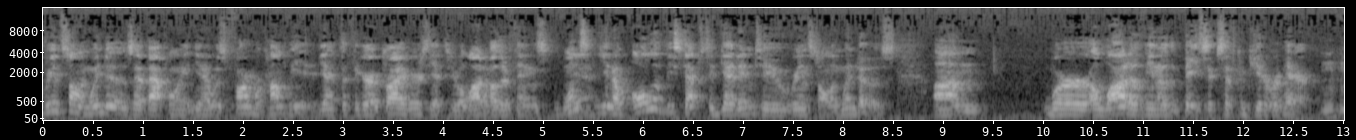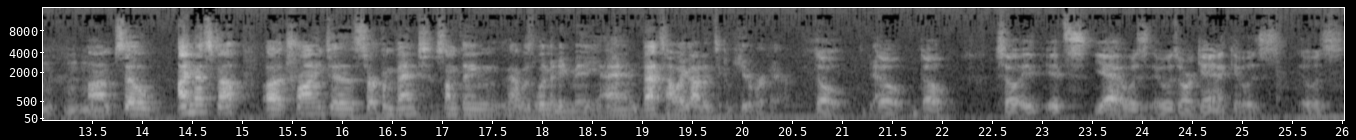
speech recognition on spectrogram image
reinstalling Windows at that point, you know, was far more complicated. You have to figure out drivers. You have to do a lot of other things. Once Yeah. you know all of these steps to get into reinstalling Windows. Um, were a lot of you know the basics of computer repair. mm-hmm, mm-hmm. Um, so I messed up uh, trying to circumvent something that was limiting me, and that's how I got into computer repair. dope, yeah. dope, dope. So it, it's yeah, it was it was organic. It was it was,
